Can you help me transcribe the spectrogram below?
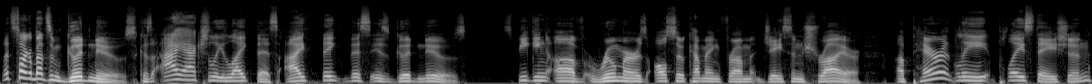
Let's talk about some good news because I actually like this. I think this is good news. Speaking of rumors also coming from Jason Schreier, apparently PlayStation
